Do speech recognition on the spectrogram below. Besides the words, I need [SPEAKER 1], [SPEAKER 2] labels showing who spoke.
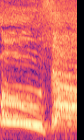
[SPEAKER 1] Usos.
